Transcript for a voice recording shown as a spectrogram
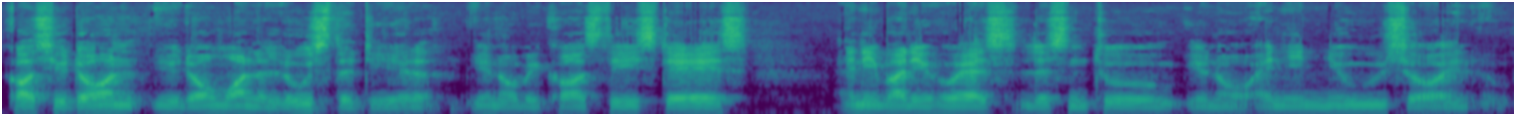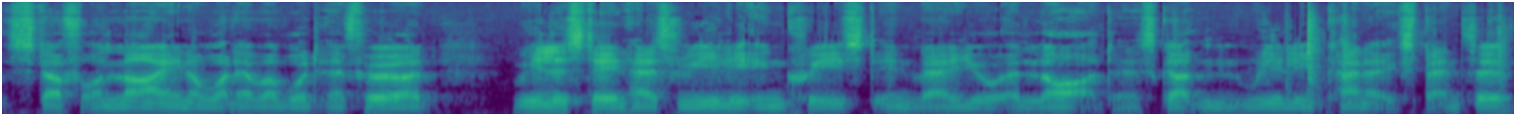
Because you don't you don't want to lose the deal, you know. Because these days, anybody who has listened to you know any news or stuff online or whatever would have heard real estate has really increased in value a lot. It's gotten really kind of expensive.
